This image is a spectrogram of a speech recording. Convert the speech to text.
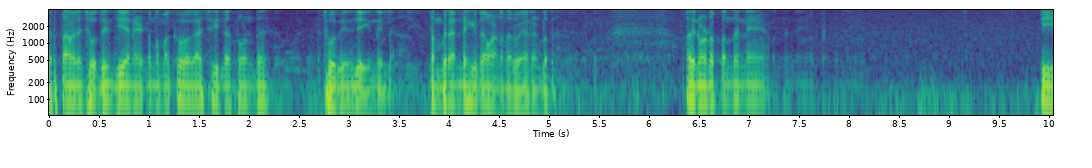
കർത്താവിനെ ചോദ്യം ചെയ്യാനായിട്ട് നമുക്ക് അവകാശമില്ലാത്തതുകൊണ്ട് ചോദ്യം ചെയ്യുന്നില്ല. തമ്പുരാന്റെ ഹിതമാണ് നിറവേറേണ്ടത് അതിനോടൊപ്പം തന്നെ ഈ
